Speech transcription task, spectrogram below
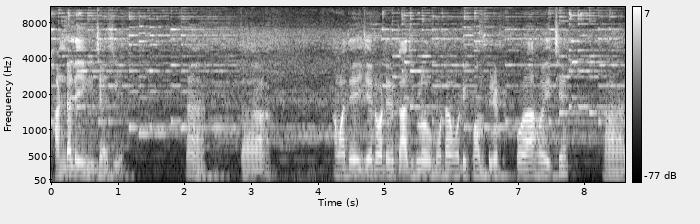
ঠান্ডা লেগে গেছে আজকে। হ্যাঁ তা আমাদের এই যে রডের কাজগুলো মোটামুটি কমপ্লিট করা হয়েছে। আর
